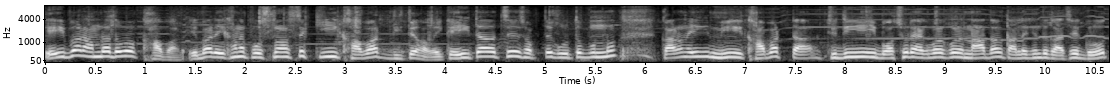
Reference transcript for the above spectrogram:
এইবার আমরা দেবো খাবার। এবার এখানে প্রশ্ন আসছে, কি খাবার দিতে হবে? এইটা হচ্ছে সবথেকে গুরুত্বপূর্ণ। কারণ এই খাবারটা যদি এই বছরে একবার করে না দাও, তাহলে কিন্তু গাছের গ্রোথ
